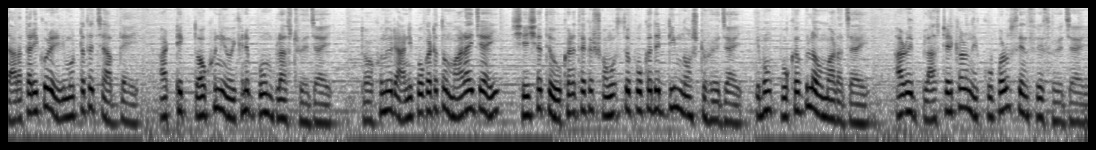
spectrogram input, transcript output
তাড়াতাড়ি করে রিমোটটাতে চাপ দেয়। আর ঠিক তখনই ওইখানে বোম ব্লাস্ট হয়ে যায়। তখন ওই রানী পোকাটা তো মারাই যায়, সেই সাথে ওখানে থাকা সমস্ত পোকাদের ডিম নষ্ট হয়ে যায় এবং পোকাগুলোও মারা যায়। আর ওই ব্লাস্টের কারণে কুপারও সেন্সলেস হয়ে যায়।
